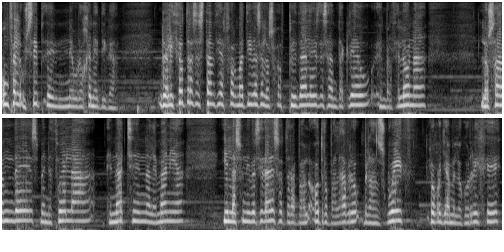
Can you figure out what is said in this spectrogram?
un fellowship en neurogenética. Realizó otras estancias formativas en los hospitales de Santa Creu, en Barcelona, Los Andes, Venezuela, en Aachen, Alemania, y en las universidades otra, otro palabra, Braunschweig, luego ya me lo corrige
